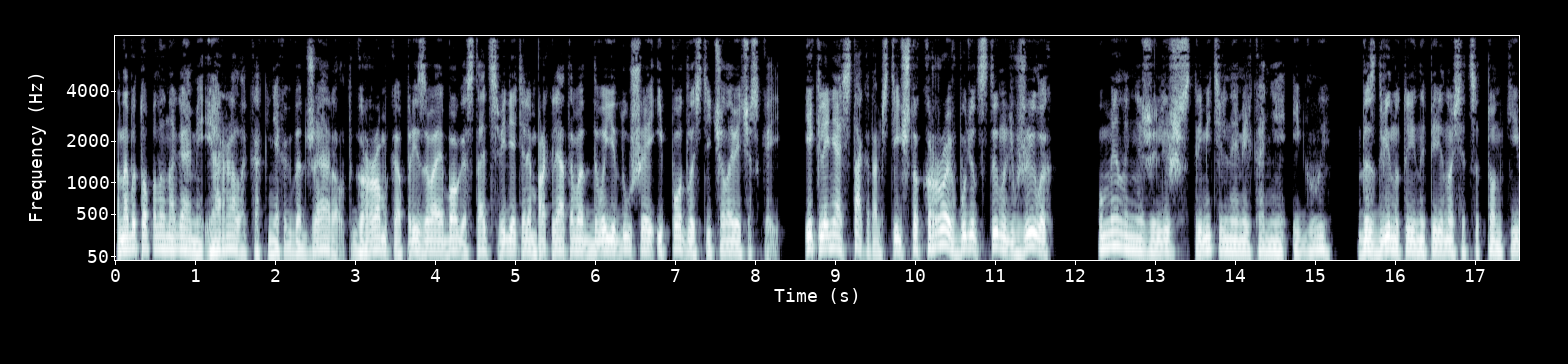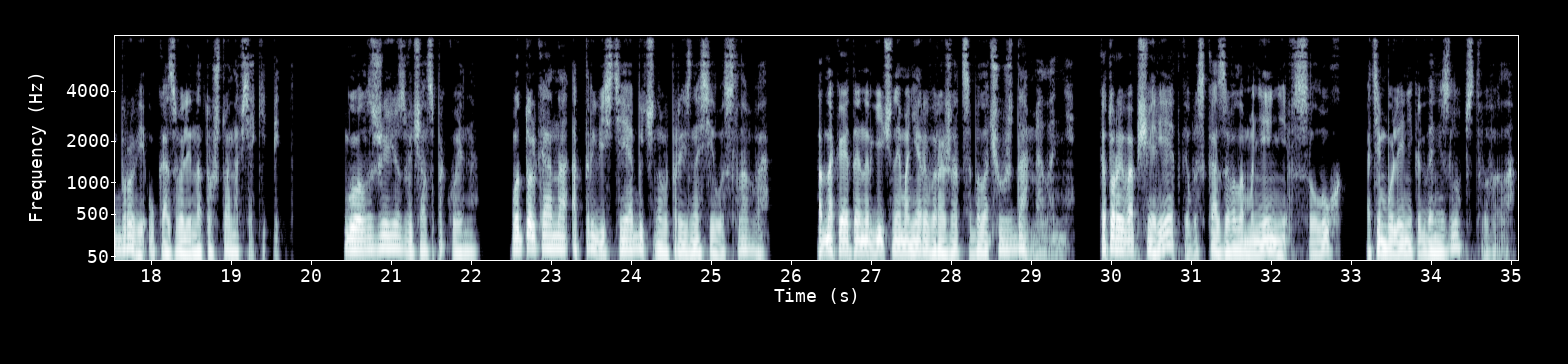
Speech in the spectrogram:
она бы топала ногами и орала, как некогда Джеральд, громко призывая Бога стать свидетелем проклятого двоедушия и подлости человеческой, и клянясь так отомстить, что кровь будет стынуть в жилах. У Мелани же лишь стремительное мелькание иглы, да сдвинутые на переносице тонкие брови указывали на то, что она вся кипит. Голос же ее звучал спокойно. Вот только она отрывистее обычного произносила слова. Однако эта энергичная манера выражаться была чужда Мелани которая вообще редко высказывала мнение вслух, а тем более никогда не злобствовала.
